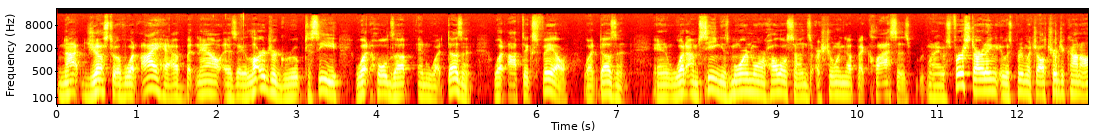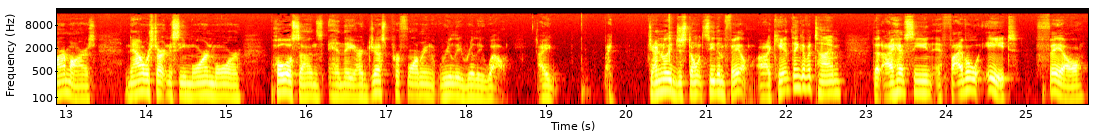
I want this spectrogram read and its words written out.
not just of what I have, but now as a larger group to see what holds up and what doesn't, what optics fail, what doesn't. And what I'm seeing is more and more Holosuns are showing up at classes. When I was first starting, it was pretty much all Trijicon RMRs. Now we're starting to see more and more Holosuns, and they are just performing really, really well. I, I generally just don't see them fail. I can't think of a time that I have seen a 508 fail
